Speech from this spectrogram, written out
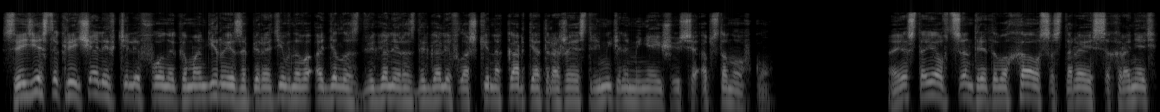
Связисты кричали в телефоны, командиры из оперативного отдела сдвигали-раздвигали флажки на карте, отражая стремительно меняющуюся обстановку. А я стоял в центре этого хаоса, стараясь сохранять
